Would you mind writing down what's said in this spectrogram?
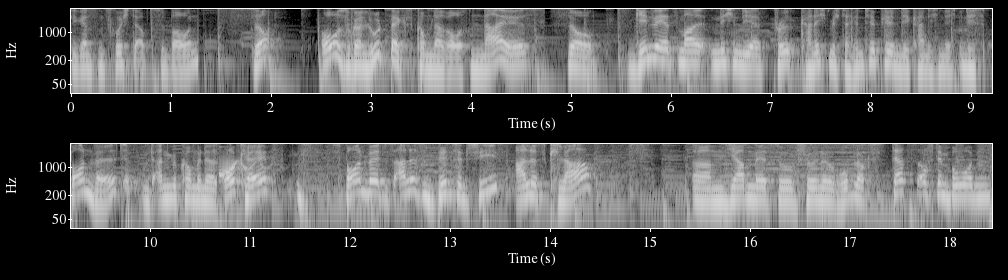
die ganzen Früchte abzubauen. So. Oh, sogar Lootbags kommen da raus. Nice. So, gehen wir jetzt mal nicht in die... Kann ich mich dahin tippen? Nee, kann ich nicht. In die Spawn-Welt und angekommen in der... Okay. Spawn-Welt ist alles ein bisschen schief. Alles klar. Ähm, hier haben wir jetzt so schöne Roblox-Stats auf dem Boden.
